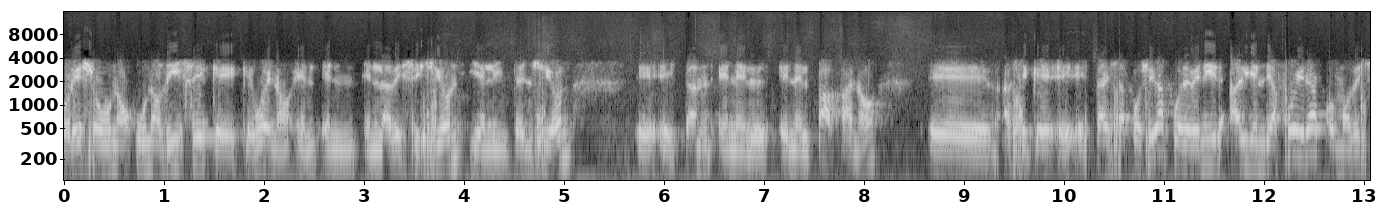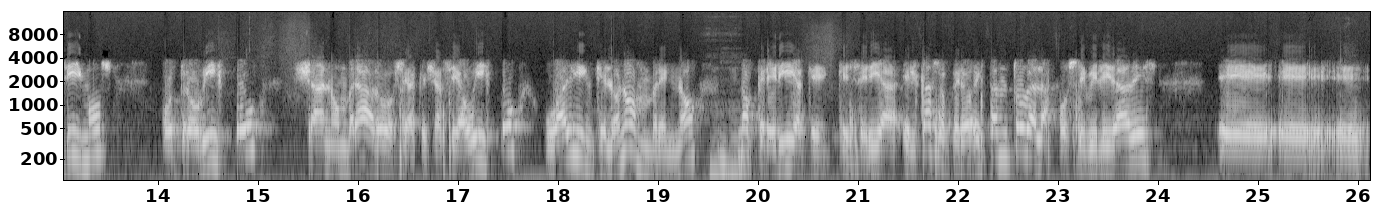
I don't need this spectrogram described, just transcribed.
por eso uno, uno dice que, que bueno, en, en, en la decisión y en la intención eh, están en el, en el Papa, ¿no? Eh, así que eh, está esa posibilidad, puede venir alguien de afuera, como decimos, otro obispo ya nombrado, o sea, que ya sea obispo, o alguien que lo nombren, ¿no? No creería que, que, sería el caso, pero están todas las posibilidades en,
